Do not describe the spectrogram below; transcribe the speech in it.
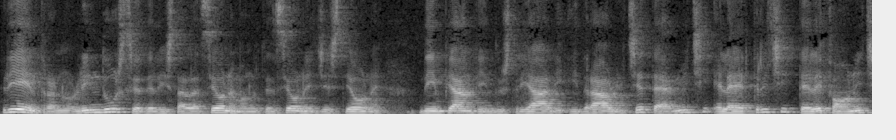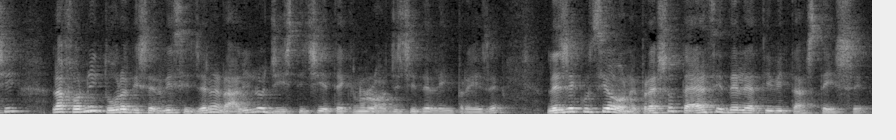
rientrano l'industria dell'installazione, manutenzione e gestione di impianti industriali idraulici e termici, elettrici, telefonici, la fornitura di servizi generali logistici e tecnologici delle imprese, l'esecuzione presso terzi delle attività stesse.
